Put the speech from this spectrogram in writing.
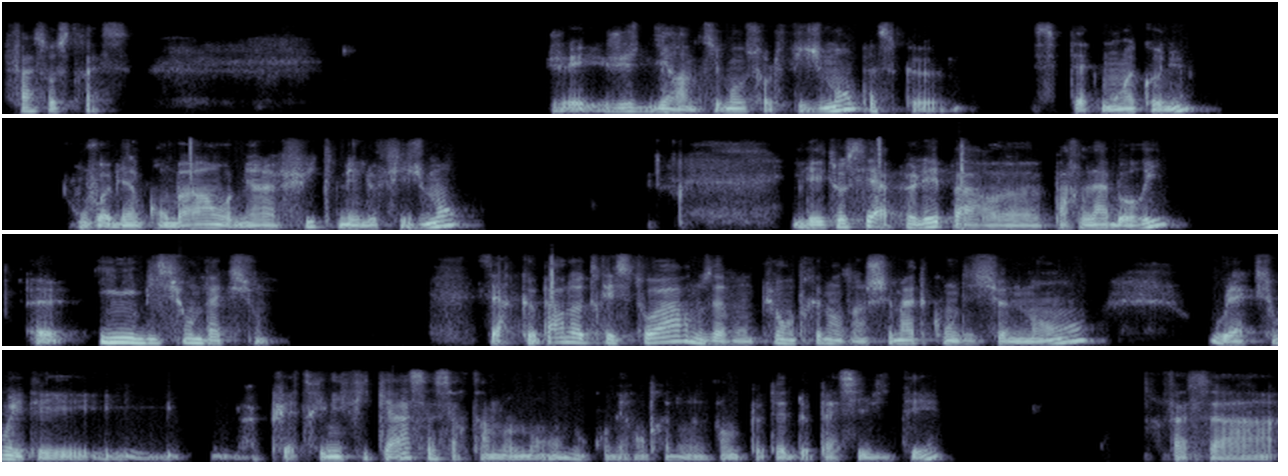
face au stress. Je vais juste dire un petit mot sur le figement parce que c'est peut-être moins connu. On voit bien le combat, on voit bien la fuite, mais le figement, il est aussi appelé par, euh, par Laborie euh, inhibition de l'action. C'est-à-dire que par notre histoire, nous avons pu entrer dans un schéma de conditionnement où l'action a pu être inefficace à certains moments. Donc, on est rentré dans une forme peut-être de passivité face à,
